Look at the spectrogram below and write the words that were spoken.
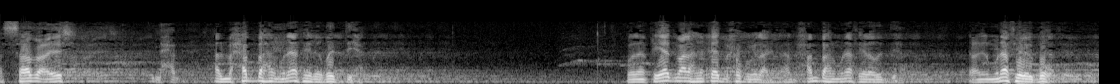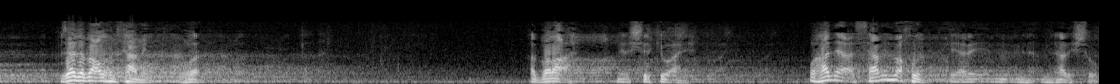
السابع إيش؟ المحبة. المحبة المنافية لضدها. والانقياد معناه الانقياد بحكم الله. المحبة المنافية لضدها. يعني المنافية للبغض. زاد بعضهم ثامن وهو البراءة من الشرك وأهله. وهذا الثامن مأخوذ يعني من, من هذه الشروط.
